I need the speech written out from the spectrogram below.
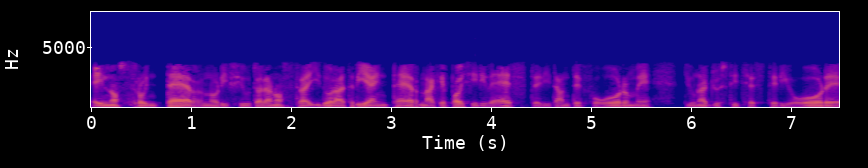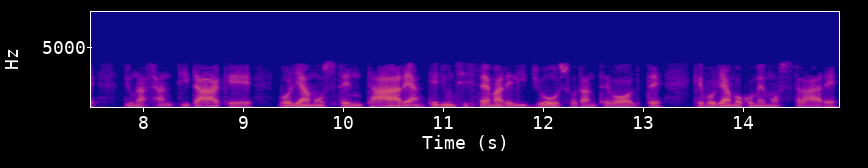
è il nostro interno rifiuto, è la nostra idolatria interna che poi si riveste di tante forme, di una giustizia esteriore, di una santità che vogliamo ostentare, anche di un sistema religioso tante volte che vogliamo come mostrare,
